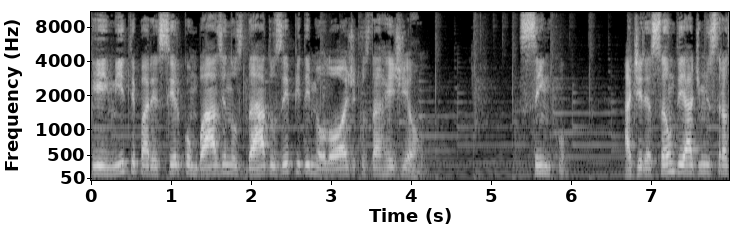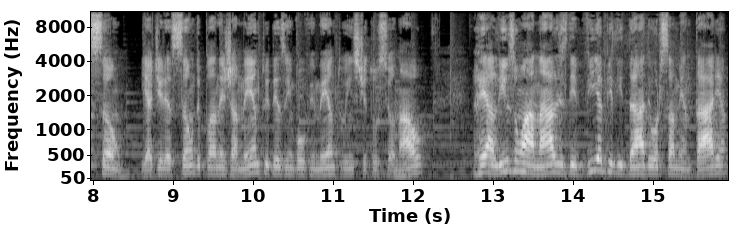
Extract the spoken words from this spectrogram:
e emite parecer com base nos dados epidemiológicos da região. 5. A Direção de Administração e a Direção de Planejamento e Desenvolvimento Institucional realizam a análise de viabilidade orçamentária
